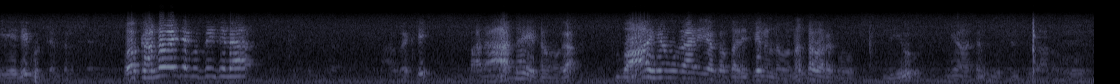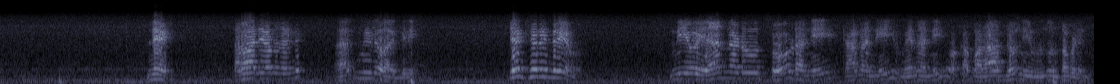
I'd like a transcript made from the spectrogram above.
ఏది గుర్తించలేదు. ఒక కన్నం అయితే కాబట్టి పరాధయుతముగా బాహ్యము గారి యొక్క పరిశీలన ఉన్నంత వరకు నీవు జ్ఞాతను గుర్తించగలవు నెక్స్ట్ తర్వాత ఏమనండి అగ్నిలో అగ్ని. చక్షురింద్రియము నీవు ఏన్నడు చూడని కనని వినని ఒక పదార్థం నీ ముందు ఉంచబడింది.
